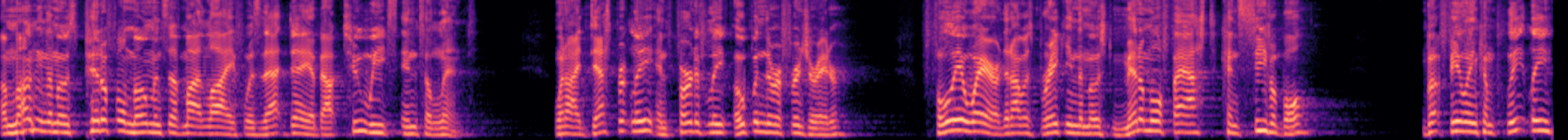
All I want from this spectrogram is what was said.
Among the most pitiful moments of my life was that day about two weeks into Lent when I desperately and furtively opened the refrigerator, fully aware that I was breaking the most minimal fast conceivable, but feeling completely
